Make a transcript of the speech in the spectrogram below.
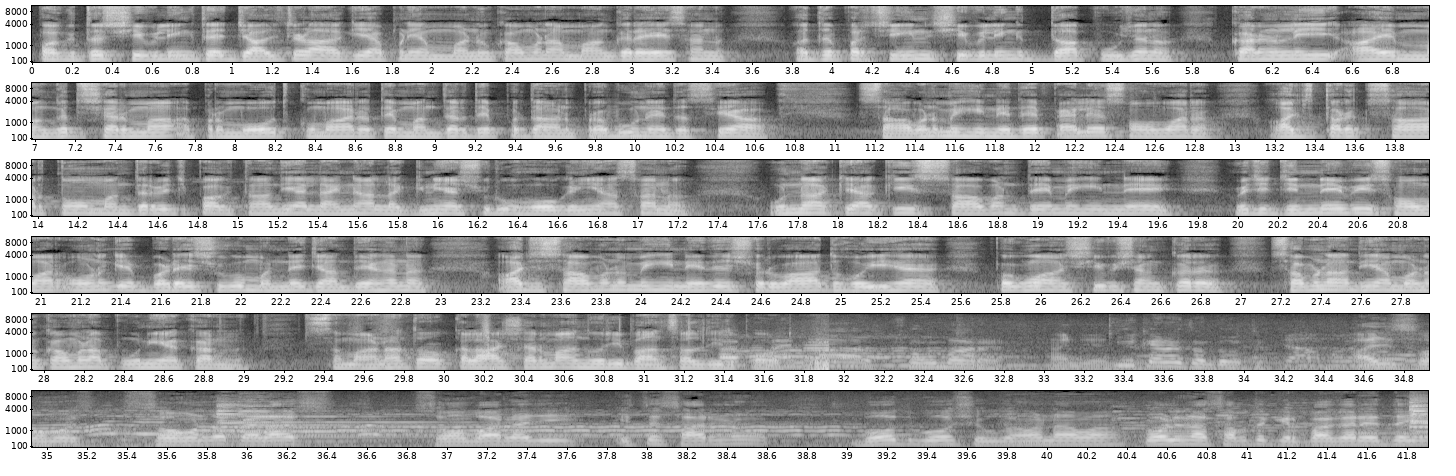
ਭਗਤ ਸ਼ਿਵਲਿੰਗ ਤੇ ਜਲ ਚੜਾ ਕੇ ਆਪਣੀਆਂ ਮਨੋਕਾਮਨਾ ਮੰਗ ਰਹੇ ਸਨ ਅਤੇ ਪ੍ਰਾਚੀਨ ਸ਼ਿਵਲਿੰਗ ਦਾ ਪੂਜਨ ਕਰਨ ਲਈ ਆਏ ਮੰਗਤ ਸ਼ਰਮਾ, ਪ੍ਰਮੋਦ ਕੁਮਾਰ ਅਤੇ ਮੰਦਰ ਦੇ ਪ੍ਰਧਾਨ ਪ੍ਰਭੂ ਨੇ ਦੱਸਿਆ, ਸਾਵਣ ਮਹੀਨੇ ਦੇ ਪਹਿਲੇ ਸੋਮਵਾਰ ਅੱਜ ਤੜਕਸਾਰ ਤੋਂ ਮੰਦਰ ਵਿੱਚ ਭਗਤਾਂ ਦੀਆਂ ਲਾਈਨਾਂ ਲੱਗਣੀਆਂ ਸ਼ੁਰੂ ਹੋ ਗਈਆਂ ਸਨ। ਉਹਨਾਂ ਕਿਹਾ ਕਿ ਸਾਵਣ ਦੇ ਮਹੀਨੇ ਵਿੱਚ ਜਿੰਨੇ ਵੀ ਸੋਮਵਾਰ ਆਉਣਗੇ, ਬੜੇ ਸ਼ੁਭ ਮੰਨੇ ਜਾਂਦੇ ਹਨ। ਅੱਜ ਸਾਵਣ ਮਹੀਨੇ ਦੇ ਸ਼ੁਰੂਆਤ ਹੋਈ ਹੈ। ਭਗਵਾਨ ਸ਼ਿਵ ਸ਼ੰਕਰ ਸਭਨਾਂ ਦੀਆਂ ਮਨੋਕਾਮਨਾ ਪੂਰੀਆਂ ਕਰਨ। ਸਮਾਣਾ ਤੋਂ ਕੈਲਾਸ਼ ਸ਼ਰਮਾ ਨੂਰੀ ਬਾਂਸਲ ਦੀ ਰਿਪੋਰਟ। ਸੋਮਵਾਰ ਹੈ। ਹਾਂਜੀ ਹਾਂਜੀ। ਕੀ ਕਹਿਣਾ ਚਾਹੁੰਦੇ ਹੋ ਅੱਜ? ਅੱਜ ਸੋਮ ਸੋਮਣ ਦਾ ਪਹਿਲਾ ਸ- ਸੋਮਵਾਰ ਹੈ ਜੀ। ਇੱਥੇ ਸਾਰਿਆਂ ਨੂੰ ਬਹੁਤ ਬਹੁਤ ਸ਼ੁਭਕਾਮਨਾਵਾਂ। ਭੋਲੇਨਾਥ ਸਭ ਤੇ ਕਿਰਪਾ ਕਰੇ ਇਦਾਂ ਹੀ।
